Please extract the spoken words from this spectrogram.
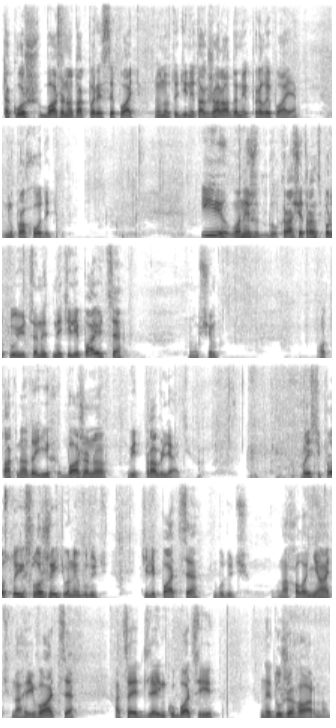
також бажано так пересипати. Воно тоді не так жара до них прилипає. Ну, проходить. І вони ж краще транспортуються, не, не тіліпаються. В общем, отак треба їх бажано відправляти. Бо якщо просто їх сложити, вони будуть тіліпатися, будуть нахолонять, нагріватися. А це для інкубації не дуже гарно.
